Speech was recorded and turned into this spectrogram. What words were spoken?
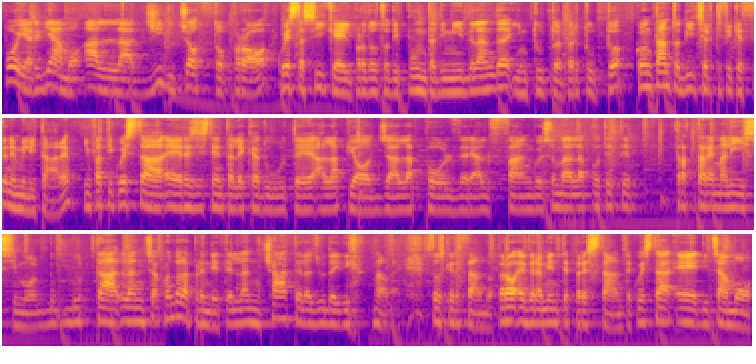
Poi arriviamo alla G18 Pro, questa sì che è il prodotto di punta di Midland in tutto e per tutto, con tanto di certificazione militare. Infatti questa è resistente alle cadute, alla pioggia, alla polvere, al fango, insomma la potete trattare malissimo, butta, lancia, quando la prendete lanciatela giù dai diti, no dai, sto scherzando, però è veramente prestante, questa è diciamo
